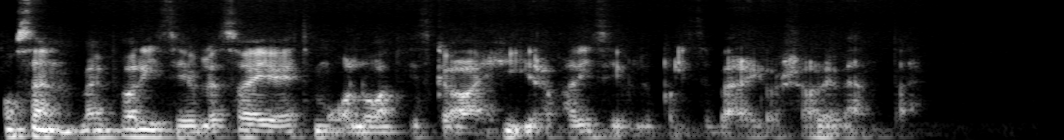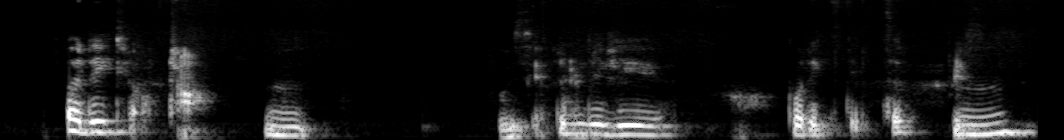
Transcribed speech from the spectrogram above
Och sen med Pariserhjulet så är ju ett mål då att vi ska hyra Pariserhjulet på Liseberg och köra event där. Och det är klart. Ja. Mm. Får vi se. Då blir det ju på riktigt. Mm.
